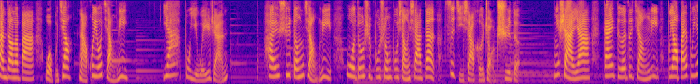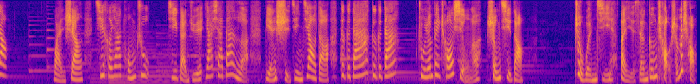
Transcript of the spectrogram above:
看到了吧，我不叫哪会有奖励？鸭不以为然，还需等奖励？我都是不声不响下蛋，自己下河找吃的。你傻呀，该得的奖励不要白不要。晚上，鸡和鸭同住，鸡感觉鸭下蛋了，便使劲叫道：“咯咯哒，咯咯哒！”主人被吵醒了，生气道：“这瘟鸡半夜三更吵什么吵？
